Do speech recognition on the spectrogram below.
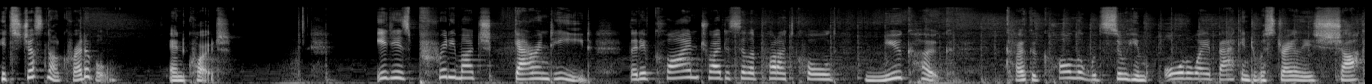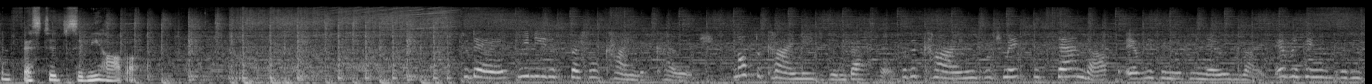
It's just not credible. End quote. It is pretty much guaranteed that if Kline tried to sell a product called New Coke, Coca Cola would sue him all the way back into Australia's shark infested Sydney Harbour. We need a special kind of courage. Not the kind needed in battle, but the kind which makes us stand up for everything that we know is right, everything that is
